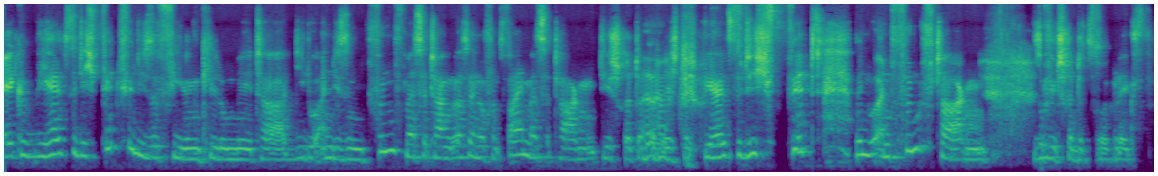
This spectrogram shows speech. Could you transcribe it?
Elke, wie hältst du dich fit für diese vielen Kilometer, die du an diesen fünf Messetagen, du hast ja nur von zwei Messetagen die Schritte berichtet, wie hältst du dich fit, wenn du an fünf Tagen so viele Schritte zurücklegst?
